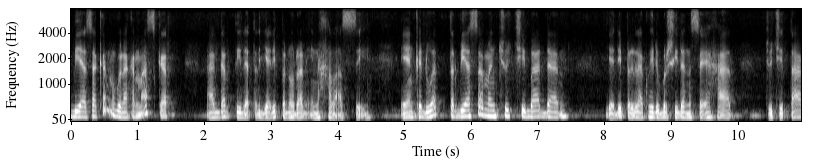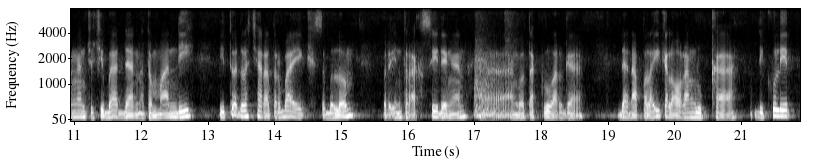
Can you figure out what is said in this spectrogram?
biasakan menggunakan masker agar tidak terjadi penurunan inhalasi. Yang kedua, terbiasa mencuci badan. Jadi perilaku hidup bersih dan sehat, cuci tangan, cuci badan atau mandi itu adalah cara terbaik sebelum berinteraksi dengan uh, anggota keluarga. Dan apalagi kalau orang luka di kulit,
